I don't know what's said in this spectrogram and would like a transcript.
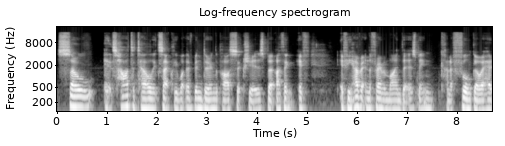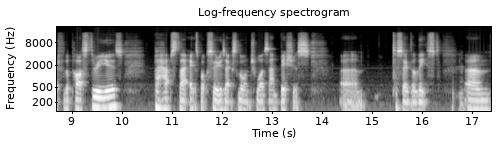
so it's hard to tell exactly what they've been doing the past six years, but I think if if you have it in the frame of mind that it's been kind of full go ahead for the past three years, perhaps that Xbox Series X launch was ambitious, um, to say the least. Um,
